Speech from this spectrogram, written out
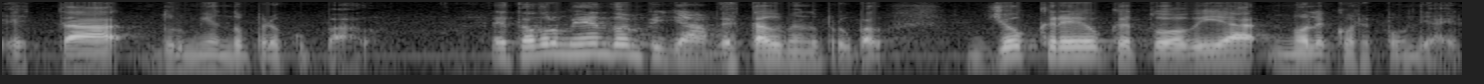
está durmiendo preocupado. Está durmiendo en pijama. Está durmiendo preocupado. Yo creo que todavía no le corresponde a él.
